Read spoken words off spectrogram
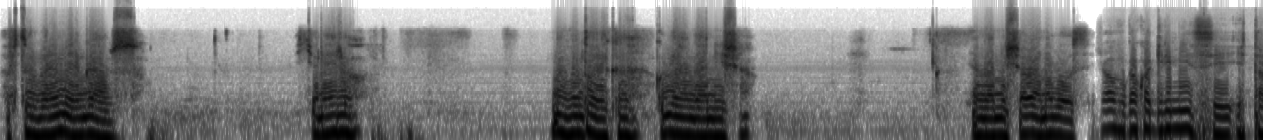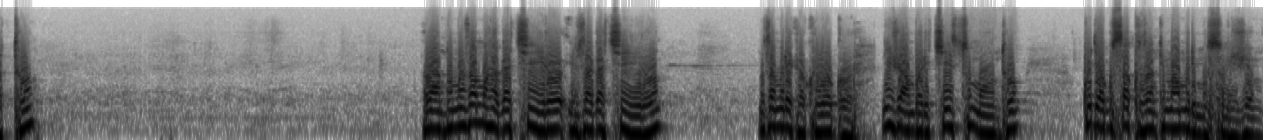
bafite uburemere bwabyo icyo rero nubwo ndoreka kubihanganisha yanganisha abana bose. Ejo bavuga ko agira iminsi itatu. Abantu muza muha agaciro iby'agaciro muza mureka kuyogora. N'ijambo ricitse umuntu kujya gusakuza ntima muri musubijemo.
